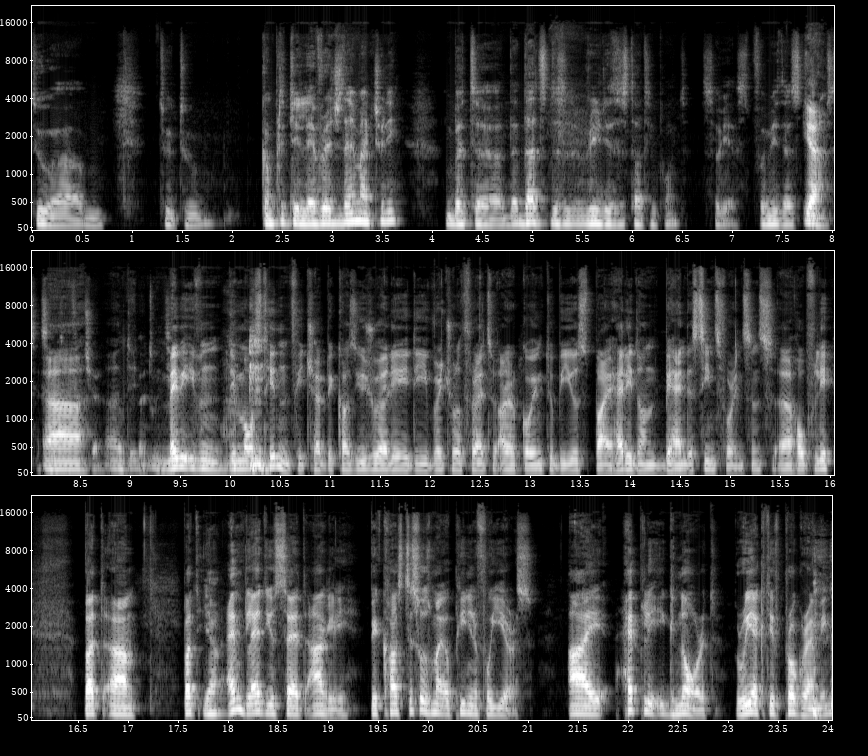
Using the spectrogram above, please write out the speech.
to um, to to completely leverage them actually. but uh, th- that's the, really the starting point. So yes, for me that's the yeah, most exciting uh, feature. the- maybe even the most hidden feature because usually the virtual threads are going to be used by Helidon behind the scenes, for instance, uh, hopefully. But um, but Yeah. I'm glad you said ugly because this was my opinion for years. I happily ignored reactive programming.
